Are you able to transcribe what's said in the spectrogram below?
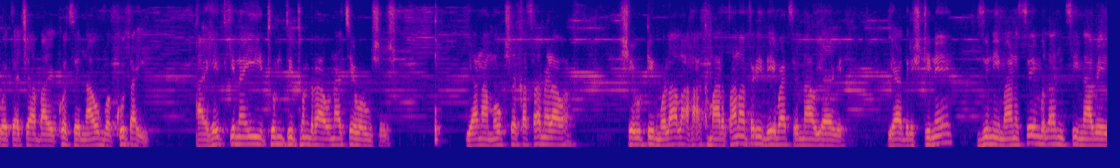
व त्याच्या बायकोचे नाव बकुताई आहेत की नाही इथून तिथून रावणाचे वंशज. यांना मोक्ष कसा मिळावा? शेवटी मुलाला हाक मारताना तरी देवाचे नाव यावे. या दृष्टीने जुनी माणसे मुलांची नावे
